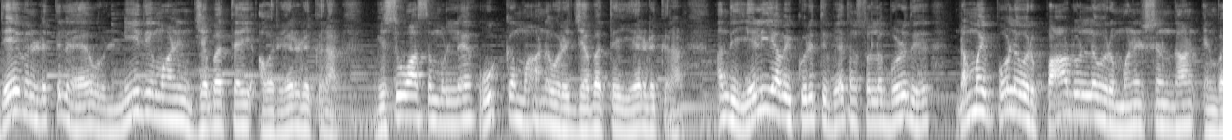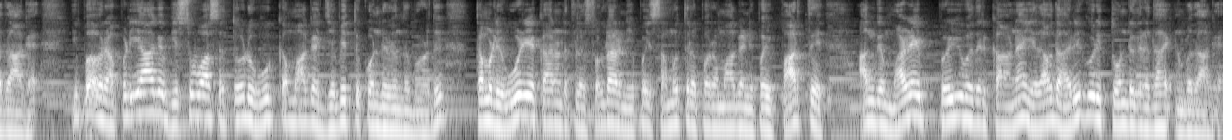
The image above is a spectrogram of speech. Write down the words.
தேவனிடத்தில் ஒரு நீதிமானின் ஜெபத்தை அவர் ஏறெடுக்கிறார். விசுவாசம் உள்ள ஊக்கமான ஒரு ஜெபத்தை ஏறெடுக்கிறார். அந்த எலியாவை குறித்து வேதம் சொல்லும் பொழுது நம்மை போல ஒரு பாடுள்ள ஒரு மனுஷன்தான் என்பதாக. இப்போ அவர் அப்படியாக விசுவாசத்தோடு ஊக்கமாக ஜெபித்து கொண்டிருந்த பொழுது தம்முடைய ஊழிய காரணத்தில் சொல்கிறார் நீ போய் சமுத்திரப்புறமாக நீ போய் பார்த்து அங்கு மழை பெய்வதற்கான ஏதாவது அறிகுறி தோன்றுகிறதா? என்பதாக.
